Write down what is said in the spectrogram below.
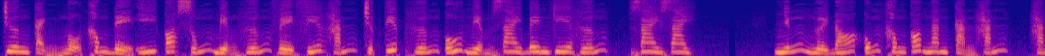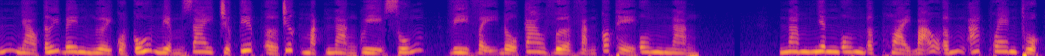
Trương cảnh ngộ không để ý có súng miệng hướng về phía hắn trực tiếp hướng cố niệm dai bên kia hướng, dai dai. Những người đó cũng không có ngăn cản hắn, hắn nhào tới bên người của cố niệm dai trực tiếp ở trước mặt nàng quỳ xuống, vì vậy độ cao vừa vặn có thể ôm nàng. Nam nhân ôm ập hoài bão ấm áp quen thuộc,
